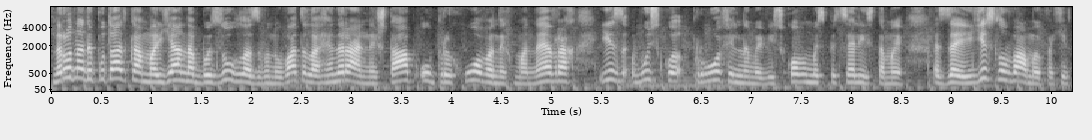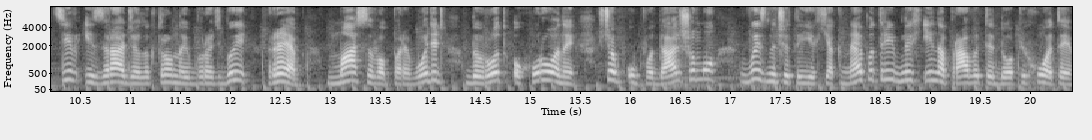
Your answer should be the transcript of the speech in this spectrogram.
Народна депутатка Мар'яна Безугла звинуватила Генеральний штаб у прихованих маневрах із вузькопрофільними військовими спеціалістами. За її словами, фахівців із радіоелектронної боротьби РЕБ масово переводять до рот охорони, щоб у подальшому визначити їх як непотрібних і направити до піхоти.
